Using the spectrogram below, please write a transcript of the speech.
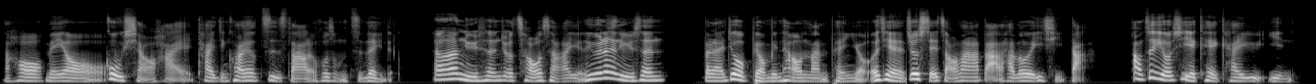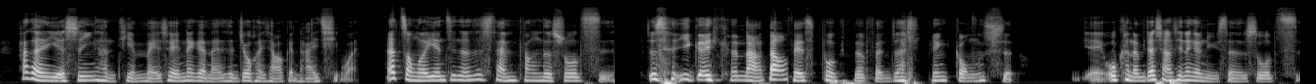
然后没有顾小孩，她已经快要自杀了或什么之类的。然后那女生就超傻眼，因为那个女生本来就表明她有男朋友，而且就谁找她打，她都会一起打。哦，这个游戏也可以开语音，她可能也声音很甜美，所以那个男生就很想要跟她一起玩。那总而言之呢，是三方的说辞，就是一个一个拿到 Facebook 的粉专里面公审。诶，我可能比较相信那个女生的说辞，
